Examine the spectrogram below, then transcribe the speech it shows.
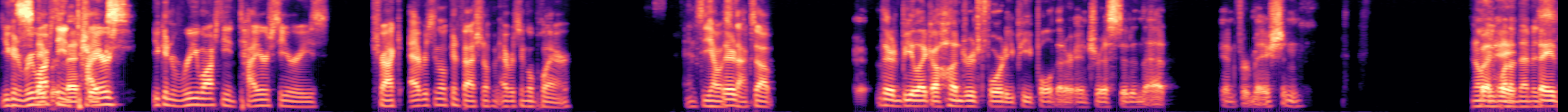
You can rewatch the entire you can rewatch the entire series, track every single confessional from every single player, and see how it There- stacks up. There'd be like 140 people that are interested in that information. And only But one hey, of them is, is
